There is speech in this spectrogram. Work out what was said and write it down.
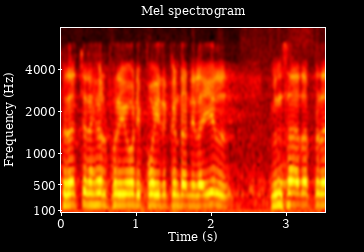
பிரச்சனைகள் புரியோடி போயிருக்கின்ற நிலையில் மின்சார பிரச்சனை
